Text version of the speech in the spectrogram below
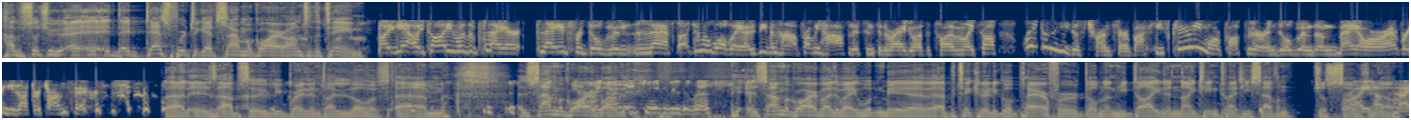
have such a uh, uh, they're desperate to get Sam Maguire onto the team. Uh, yeah, I thought he was a player, played for Dublin, left. I don't know what way. I was even ha- probably half listening to the radio at the time, and I thought, why doesn't he just transfer back? He's clearly more popular in Dublin than Mayo or wherever he's after transfers. That is absolutely brilliant. I love it. Um, Sam Maguire, I by the, this wouldn't be the best. Sam Maguire, by the way, wouldn't be a, a particularly good player for Dublin. He died in 1927. Just so right, you know.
